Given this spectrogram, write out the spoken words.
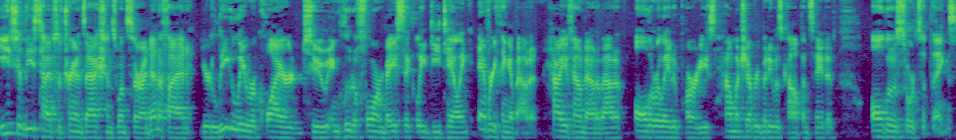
each of these types of transactions, once they're identified, you're legally required to include a form basically detailing everything about it, how you found out about it, all the related parties, how much everybody was compensated, all those sorts of things.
